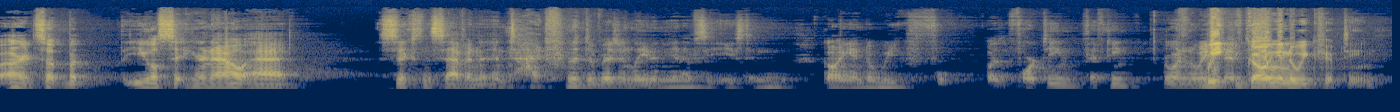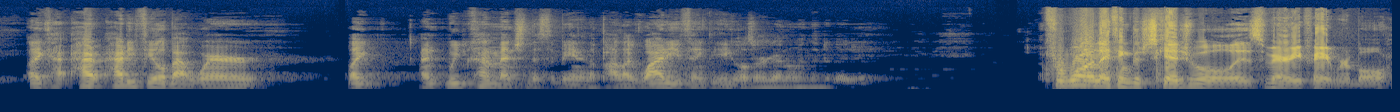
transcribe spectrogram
All right, so but the Eagles sit here now at six and seven and tied for the division lead in the NFC East and going into week four, was it 14, 15? Or going into week, Week 15? going into week 15. like how how do you feel about where like and we kind of mentioned this at the beginning of the pod like why do you think the Eagles are going to win the division? For one, I think their schedule is very favorable.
